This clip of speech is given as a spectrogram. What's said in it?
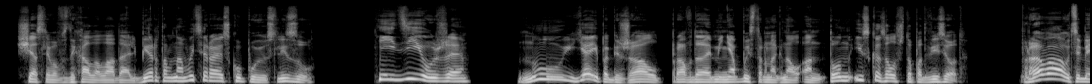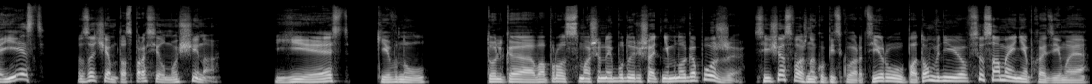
— счастливо вздыхала Лада Альбертовна, вытирая скупую слезу. «Иди уже!» Ну, я и побежал. Правда, меня быстро нагнал Антон и сказал, что подвезет. «Права у тебя есть?» — зачем-то спросил мужчина. «Есть», — кивнул. «Только вопрос с машиной буду решать немного позже. Сейчас важно купить квартиру, потом в нее все самое необходимое».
